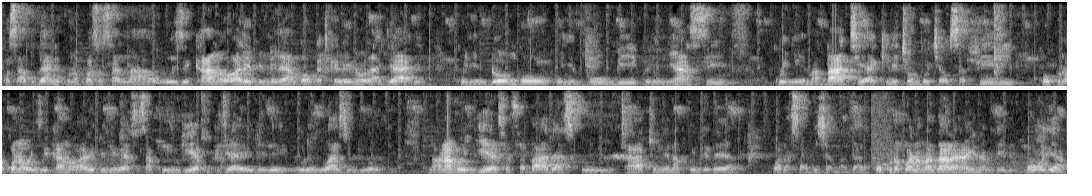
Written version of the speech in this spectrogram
Kwa sababu gani? Kunakuwa sasa na uwezekano wa wale vimelea ambao katika ile eneo la ajali, kwenye udongo, kwenye vumbi, kwenye nyasi, kwenye mabati ya kile chombo cha usafiri. Kwa hiyo kunakuwa na uwezekano wa wale vimelea sasa kuingia kupitia ile ule uwazi uliopo, na wanavyoingia sasa, baada ya siku tatu nne na kuendelea, wanasababisha madhara. Kwa hiyo kunakuwa na madhara ya aina mbili: moja,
